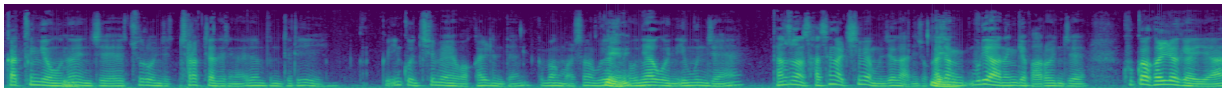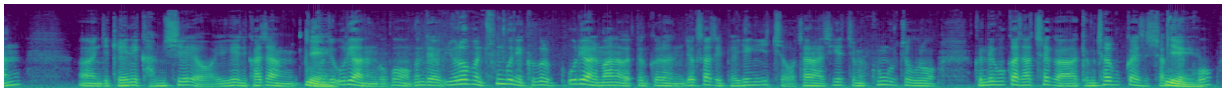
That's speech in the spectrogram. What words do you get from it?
같은 경우는 음. 이제 주로 이제 철학자들이나 이런 분들이 그 인권 침해와 관련된 금방 말씀한 우리가 네. 논의하고 있는 이 문제 단순한 사생활 침해 문제가 아니죠. 가장 네. 우려하는 게 바로 이제 국가 권력에 의한 어 이제 개인의 감시예요. 이게 가장 네. 우려하는 거고. 근데 유럽은 충분히 그걸 우려할 만한 어떤 그런 역사적 배경이 있죠. 잘 아시겠지만 궁극적으로 근대 국가 자체가 경찰 국가에서 시작됐고 네.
